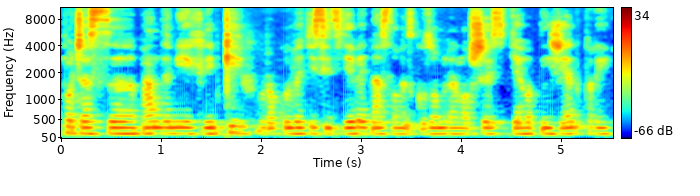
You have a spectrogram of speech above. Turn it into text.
Počas eh, pandémie chrípky v roku 2009 na Slovensku zomrelo 6 tehotných žien, ktorí,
